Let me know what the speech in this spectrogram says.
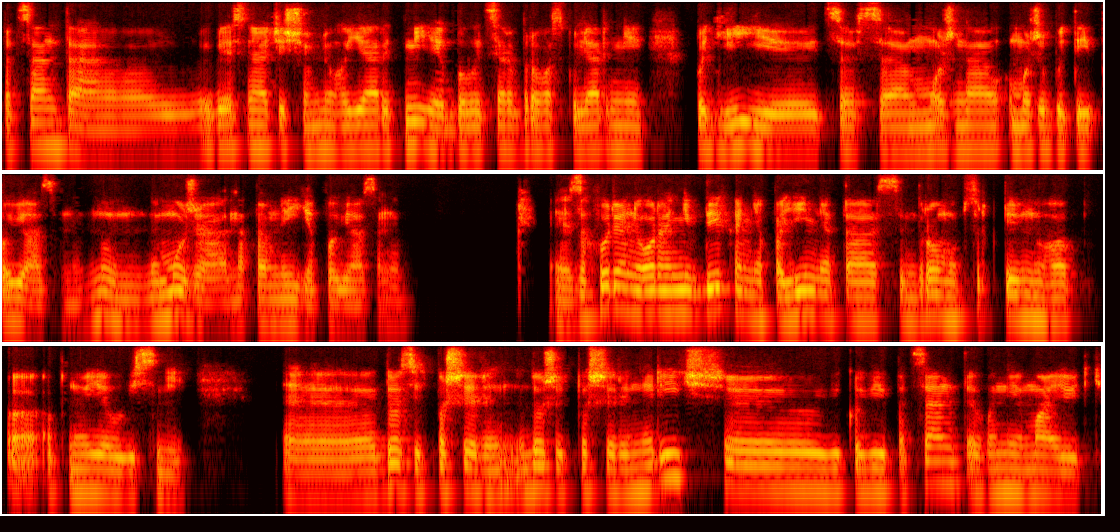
пацієнта, е, виясняючи, що в нього є аритмія, були цереброваскулярні події, і це все можна може бути і пов'язаним. Ну не може, а напевно і є пов'язаним. Е, Захворювання органів дихання, паління та синдром обструктивного ап- апноє у вісні. Е, Досить поширена, досить поширена річ. Вікові пацієнти вони мають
